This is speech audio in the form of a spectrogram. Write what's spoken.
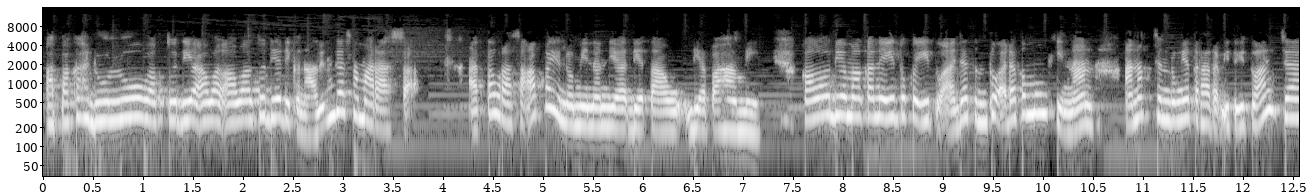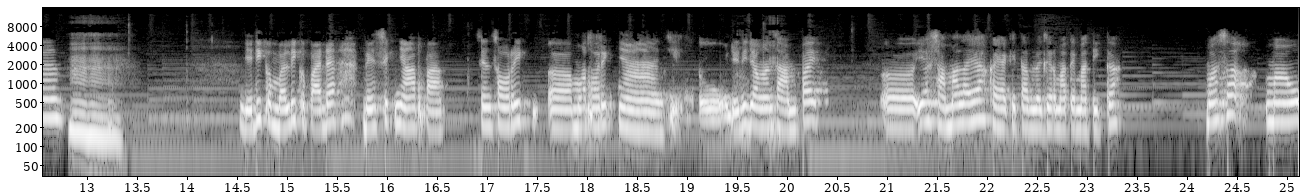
apakah dulu waktu dia awal-awal tuh dia dikenalin nggak sama rasa? Atau rasa apa yang dominan dia dia tahu dia pahami? Kalau dia makannya itu ke itu aja tentu ada kemungkinan anak cenderungnya terhadap itu itu aja. Hmm. jadi kembali kepada basicnya apa? Sensorik uh, motoriknya gitu. Jadi jangan sampai uh, ya sama lah ya kayak kita belajar matematika masa mau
